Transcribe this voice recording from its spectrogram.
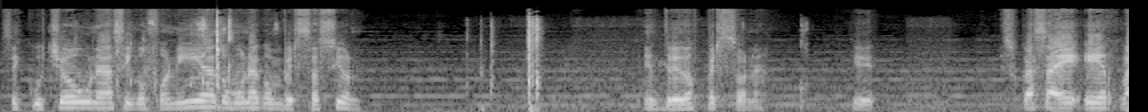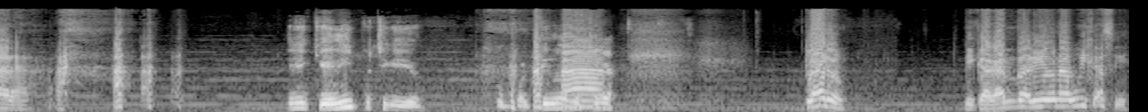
se escuchó una psicofonía como una conversación entre dos personas. Que su casa es, es rara. Tienen que venir, pues chiquillos. Compartir una noche acá. claro. Ni cagando haría una ouija así.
